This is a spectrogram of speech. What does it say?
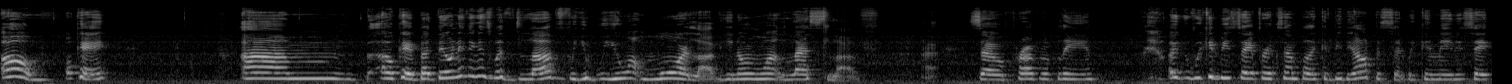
Oh, okay. Um, okay, but the only thing is with love, you you want more love. You don't want less love. So probably, we could be say, for example, it could be the opposite. We can maybe say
